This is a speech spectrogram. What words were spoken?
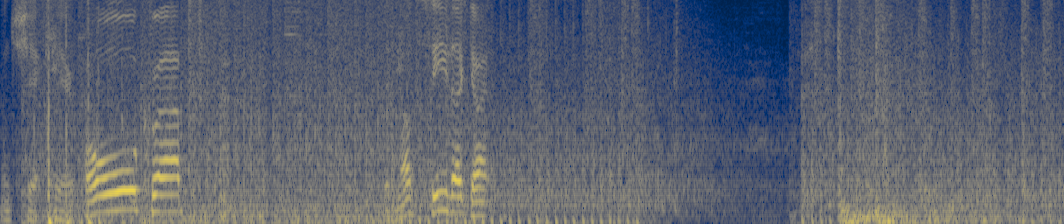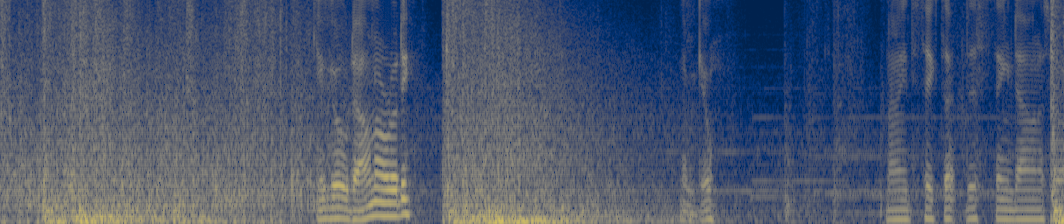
And check here. Oh crap! Did not see that guy. Can you go down already? There we go. Now I need to take that this thing down as well.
